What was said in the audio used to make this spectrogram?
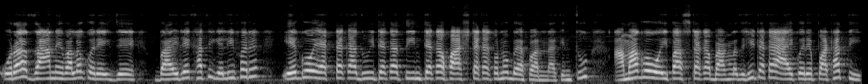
ওরা জানে ভালো করে যে বাইরে খাতি গেলি পরে, এগো এক টাকা, দুই টাকা, তিন টাকা, পাঁচ টাকা কোনো ব্যাপার না। কিন্তু আমাকেও ওই পাঁচ টাকা, বাংলাদেশি টাকা আয় করে পাঠাতি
